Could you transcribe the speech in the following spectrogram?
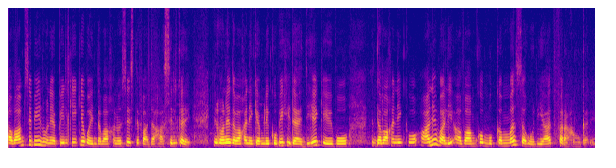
आवाम से भी इन्होंने अपील की कि वो इन दवाखानों से इस्तेफ़ादा हासिल करें। इन्होंने दवाखाने के अमले को भी हिदायत दी है कि वो दवाखाने को आने वाली आवाम को मुकम्मल सहूलियात फराहम करें।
